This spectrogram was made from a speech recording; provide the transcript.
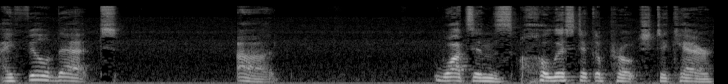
I feel that uh, Watson's holistic approach to care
